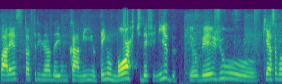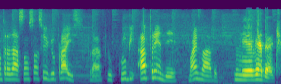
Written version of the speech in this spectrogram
parece estar tá trilhando aí um caminho, tem um norte definido, eu vejo que essa contratação só serviu para isso, para o clube aprender, mais nada. É verdade.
